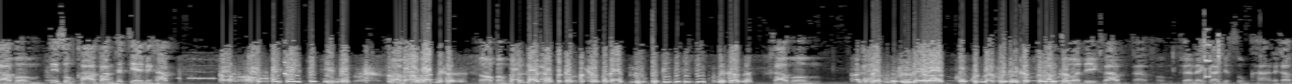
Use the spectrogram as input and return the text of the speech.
ครับผมที่สงขลาฟังชัดเจนไหมครับอ๋ออ๋อไม่ค่อยชัดเจนครับครับบางวันนะฮะอ๋อบางวันบางครัวันบประจำประจำประจำลืมไปดีไม่ดีไม่ทราบนะครับผมอันนี้ครับหนังสือเลยอ๋อขอบคุณมากเลยครับสควัสรับดีครับ สวัสดีครับ ครับผมแฟนรายการจากสงขลานะครับ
